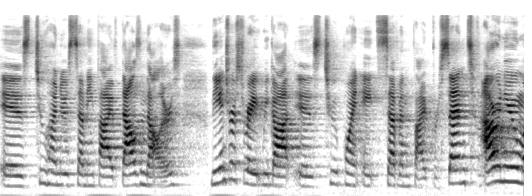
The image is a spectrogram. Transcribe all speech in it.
is $275,000. The interest rate we got is 2.875%. Our new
